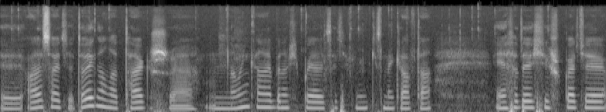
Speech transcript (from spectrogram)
Yy, ale słuchajcie, to wygląda tak, że mm, na moim kanale będą się pojawiać słuchajcie, filmiki z Minecrafta. I niestety, jeśli szukacie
